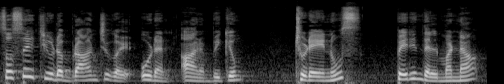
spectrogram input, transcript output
സൊസൈറ്റിയുടെ ബ്രാഞ്ചുകൾ ഉടൻ ആരംഭിക്കും. Today news Perinthalmanna.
